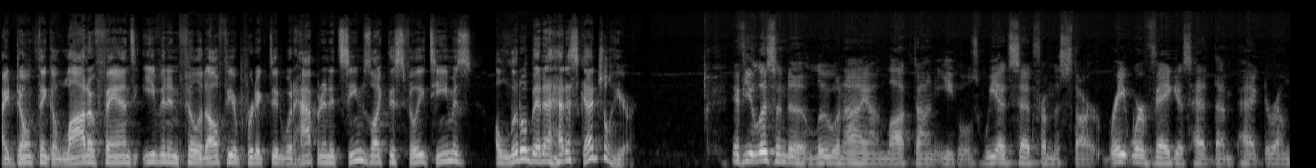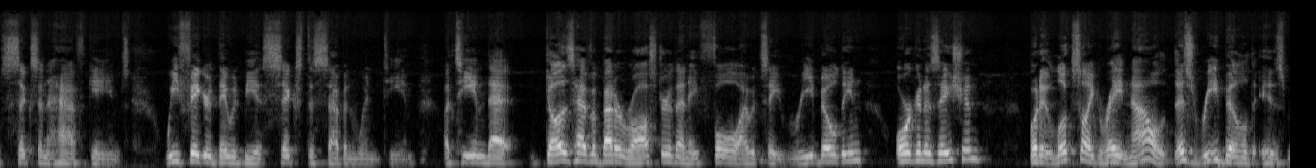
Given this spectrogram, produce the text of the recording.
I don't think a lot of fans, even in Philadelphia, predicted would happen. And it seems like this Philly team is a little bit ahead of schedule here. If you listen to Lou and I on Locked On Eagles, we had said from the start, right where Vegas had them pegged around six and a half games, we figured they would be a six to seven win team, a team that does have a better roster than a full, I would say, rebuilding organization. But it looks like right now, this rebuild is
